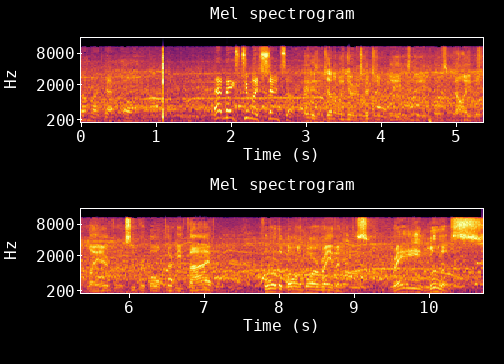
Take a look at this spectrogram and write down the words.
Something like that. Oh. That makes too much sense of. Ladies and gentlemen, your attention, please. The most valuable player for Super Bowl 35 for the Baltimore Ravens, Ray Lewis.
